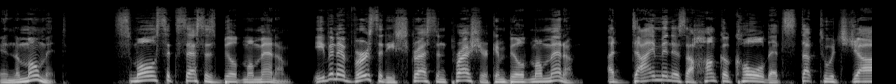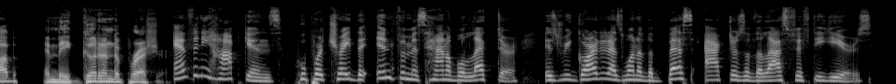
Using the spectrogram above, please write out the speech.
in the moment. Small successes build momentum. Even adversity, stress, and pressure can build momentum. A diamond is a hunk of coal that stuck to its job and made good under pressure. Anthony Hopkins, who portrayed the infamous Hannibal Lecter, is regarded as one of the best actors of the last 50 years.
